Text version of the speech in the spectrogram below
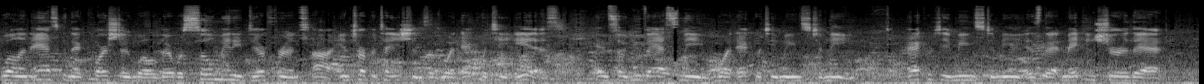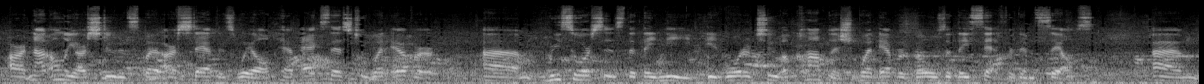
Well, in asking that question, well, there were so many different uh, interpretations of what equity is, and so you've asked me what equity means to me. Equity means to me is that making sure that our not only our students but our staff as well have access to whatever um, resources that they need in order to accomplish whatever goals that they set for themselves. Um,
